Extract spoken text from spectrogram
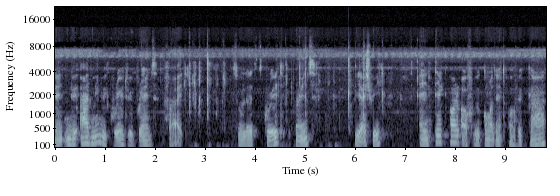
and in the admin we create the brand file. So let's create brand php and take all of the content of the card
